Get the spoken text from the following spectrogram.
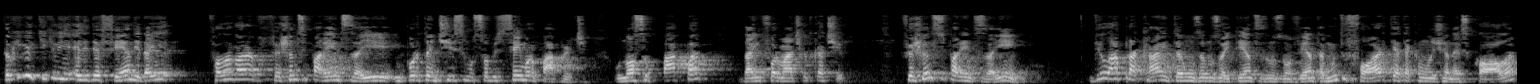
Então, o que, que, que ele, ele, defende? Daí, falando agora, fechando esse parênteses aí, importantíssimo sobre Seymour Papert, o nosso papa da informática educativa. Fechando esses parênteses aí, de lá para cá, então, nos anos 80, anos 90, muito forte a tecnologia na escola,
